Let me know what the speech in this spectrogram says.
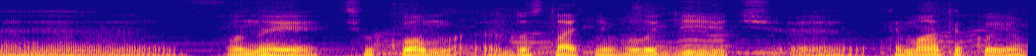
Е, Вони цілком достатньо володіють е, тематикою.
